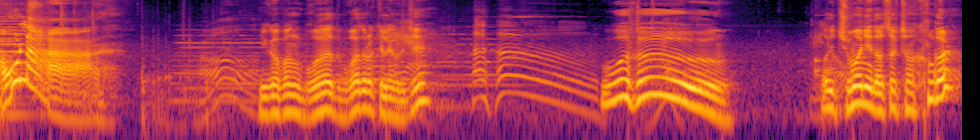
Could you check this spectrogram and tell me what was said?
올라 올라. 오. 이거 방 뭐가 뭐가 들었길래 그러지? 우후. 어디 주머니에 넣었어 저 큰 걸?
